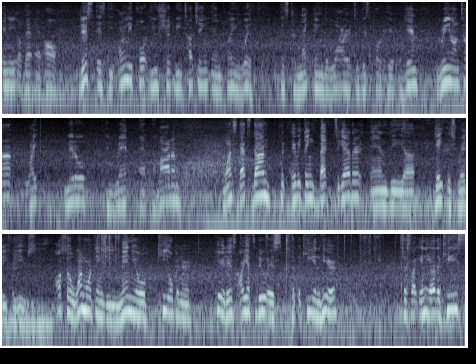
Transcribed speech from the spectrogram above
any of that at all. This is the only port you should be touching and playing with. Is connecting the wire to this port here. Again green on top white middle and red at the bottom. Once that's done put everything back together and the uh, gate is ready for use. Also one more thing the manual key opener. Here it is. All you have to do is put the key in here just like any other keys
